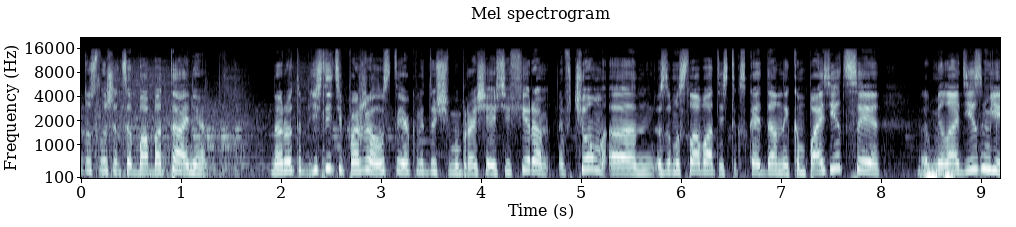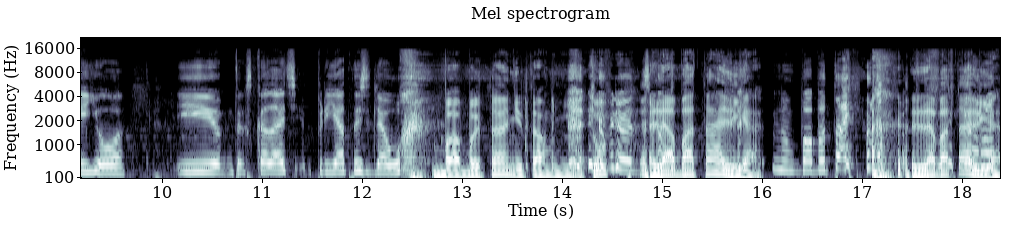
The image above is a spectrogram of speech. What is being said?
Народу слышится баба Таня. Народ, объясните, пожалуйста, я к ведущему обращаюсь эфира, в чем э, замысловатость, так сказать, данной композиции, мелодизм ее и, так сказать, приятность для уха. Бабы Тани там нету. Ля баталья. Ну, баба Таня. Ля баталья.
